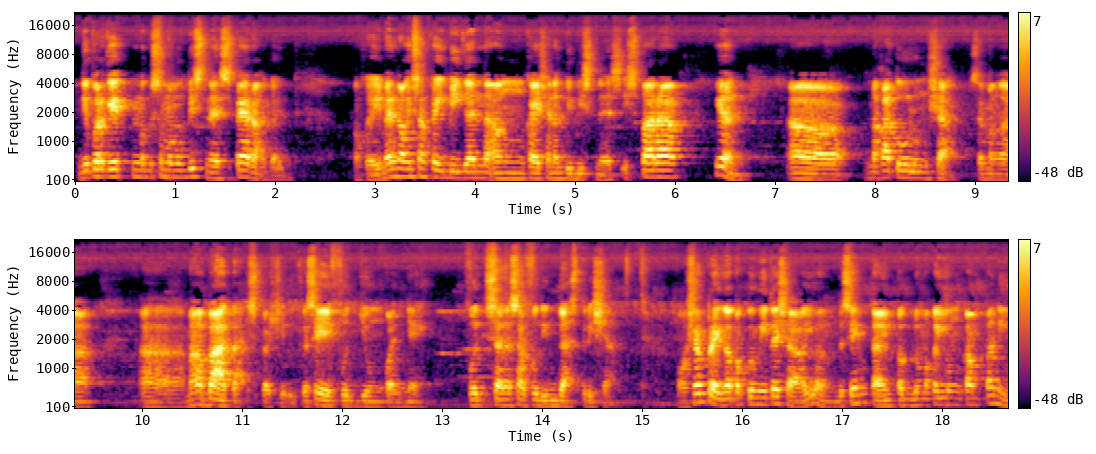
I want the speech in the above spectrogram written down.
Hindi porket gusto mo mag-business, pera agad. Okay? Meron ako isang kaibigan na ang kaya siya nagbi-business is para, yan, ah, makatulong siya sa mga ah, mga bata especially. Kasi food yung kanya eh. Food, sana sa food industry siya. O, syempre, kapag kumita siya, yun, the same time, pag lumaki yung company,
